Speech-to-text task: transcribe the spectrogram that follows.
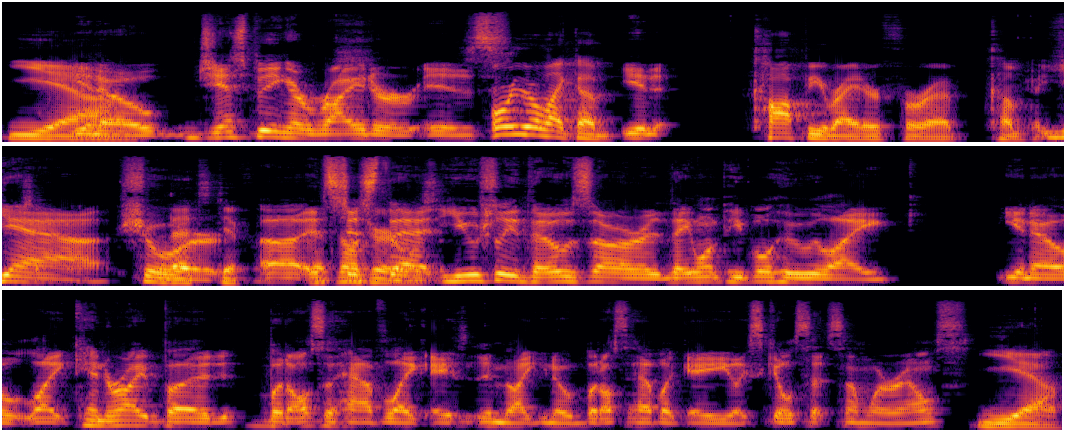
yeah, You know, just being a writer is. or you're like a you know, copywriter for a company. yeah, sure. That's different. Uh, it's just that usually those are they want people who like you know like can write, but but also have like a and, like you know but also have like a like skill set somewhere else. Yeah.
